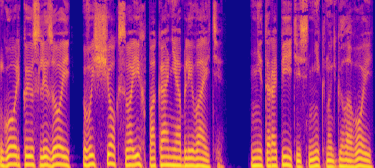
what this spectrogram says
горькою слезой вы щек своих пока не обливайте, не торопитесь никнуть головой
